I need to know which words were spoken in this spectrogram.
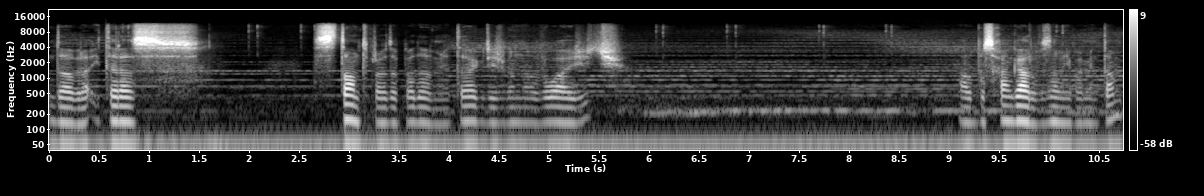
Dobra, i teraz stąd prawdopodobnie, tak? Gdzieś będą wyłazić. Albo z hangarów, znowu nie pamiętam.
